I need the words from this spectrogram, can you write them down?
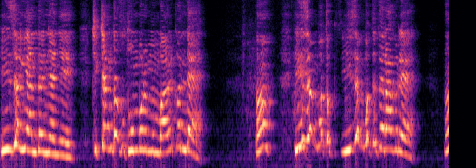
인성이 안 됐냐니? 직장 가서 돈 벌으면 뭐할 건데? 어? 인성부터 인성부터 되라 그래. 어?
